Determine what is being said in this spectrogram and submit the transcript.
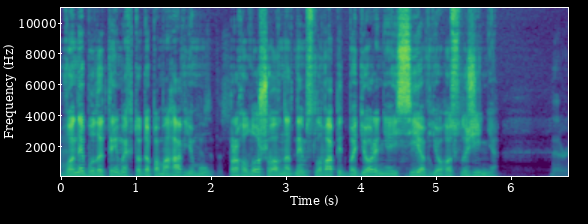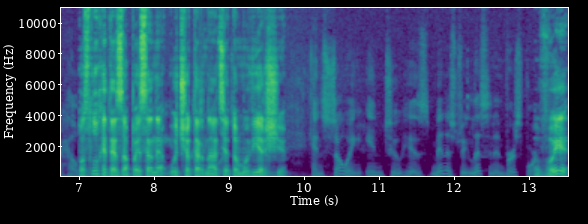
Вони були тими, хто допомагав йому, проголошував над ним слова підбадьорення і сіяв його служіння. Послухайте записане у 14-му вірші. Ви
